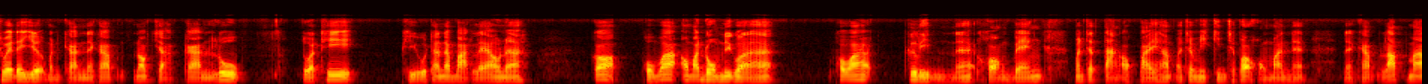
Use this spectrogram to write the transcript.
ช่วยได้เยอะเหมือนกันนะครับ นอกจากการรูปตัวที่ผิวธนบัตรแล้วนะ ก็ผมว่าเอามาดมดีกว่าฮะ เพราะว่ากลิ่นนะของแบงค์มันจะต่างออกไปครับ มันจะมีกลิ่นเฉพาะของมันฮะนะครับ รับมา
